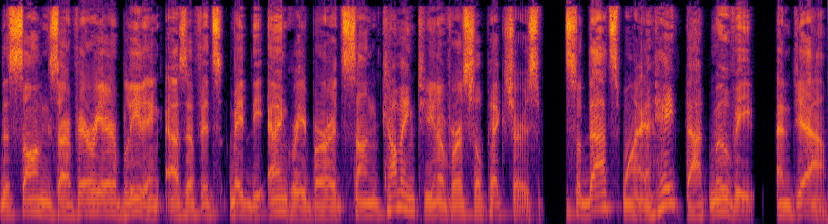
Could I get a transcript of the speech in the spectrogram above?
the songs are very air-bleeding as if it's made the Angry Birds song coming to Universal Pictures. So that's why I hate that movie, and yeah,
